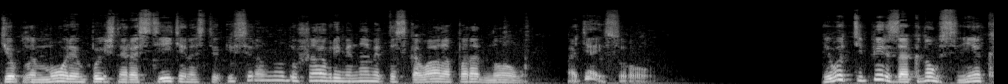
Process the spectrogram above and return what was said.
теплым морем, пышной растительностью, и все равно душа временами тосковала по-родному, хотя и сурово. И вот теперь за окном снег,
